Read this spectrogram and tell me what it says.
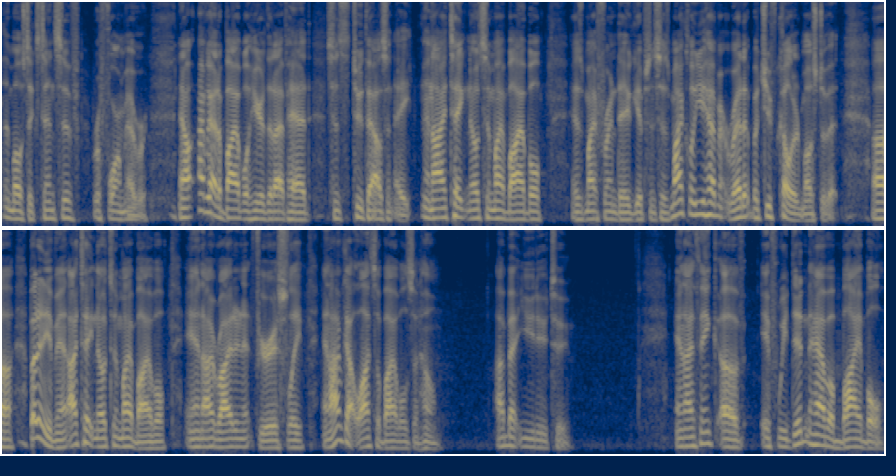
the most extensive reform ever. Now, I've got a Bible here that I've had since 2008, and I take notes in my Bible, as my friend Dave Gibson says. Michael, you haven't read it, but you've colored most of it. Uh, but in any event, I take notes in my Bible, and I write in it furiously, and I've got lots of Bibles at home. I bet you do too. And I think of if we didn't have a Bible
